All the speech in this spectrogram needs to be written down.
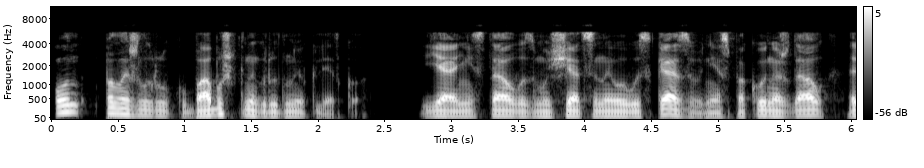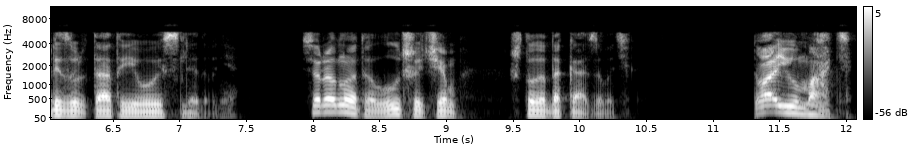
он положил руку бабушке на грудную клетку. Я не стал возмущаться на его высказывание, а спокойно ждал результаты его исследования. Все равно это лучше, чем что-то доказывать. «Твою мать!»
